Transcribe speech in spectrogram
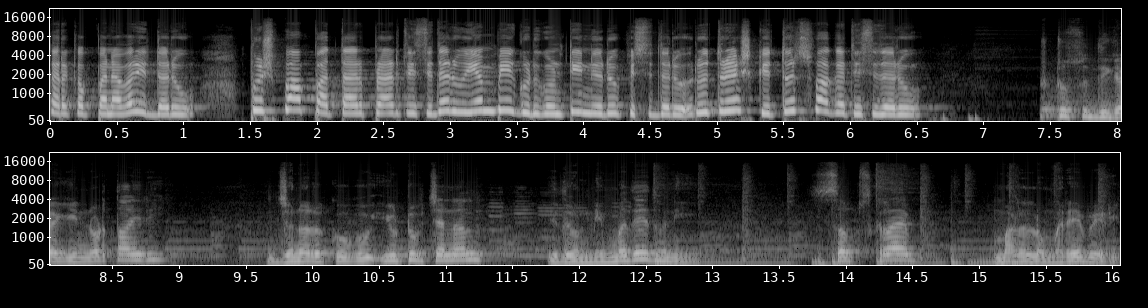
ಕರಕಪ್ಪನವರಿದ್ದರು. ಪುಷ್ಪಾ ಪತ್ತಾರ್ ಪ್ರಾರ್ಥಿಸಿದರು, ಎಂಬಿ ಗುಡುಗುಂಟಿ ನಿರೂಪಿಸಿದರು, ರುದ್ರೇಶ್ ಕಿತ್ತೂರ್ ಸ್ವಾಗತಿಸಿದರು. ಅಷ್ಟು ಸುದ್ದಿಗಾಗಿ ನೋಡ್ತಾ ಇರಿ. ಜನರ ಕೂಗು ಯೂಟ್ಯೂಬ್ ಚಾನಲ್, ಇದು ನಿಮ್ಮದೇ ಧ್ವನಿ. ಸಬ್ಸ್ಕ್ರೈಬ್ ಮಾಡಲು ಮರೆಯಬೇಡಿ.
